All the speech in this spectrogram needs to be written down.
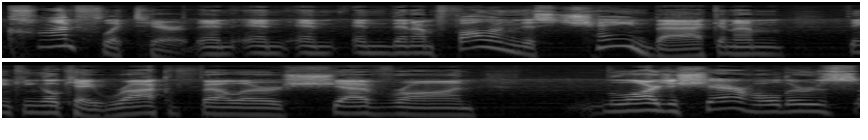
conflict here. And, and, and, and then I'm following this chain back, and I'm thinking, okay, Rockefeller, Chevron, the largest shareholders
